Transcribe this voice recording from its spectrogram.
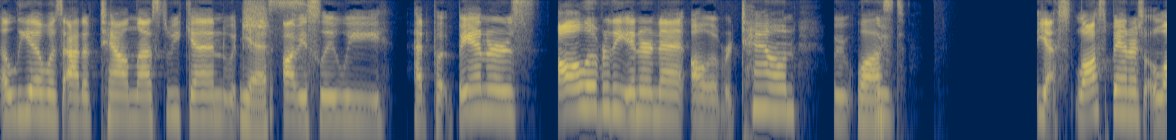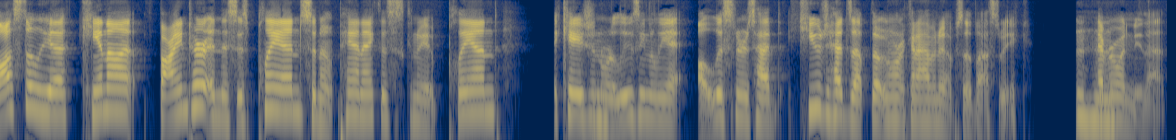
Aaliyah was out of town last weekend, which Yes. obviously we had put banners all over the internet, all over town. We Lost. we- yes, lost banners, lost Aaliyah, cannot find her, and this is planned, so don't panic. This is going to be a planned occasion. Mhm. We're losing Aaliyah. All listeners had huge heads up that we weren't going to have a new episode last week. Mhm. Everyone knew that.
